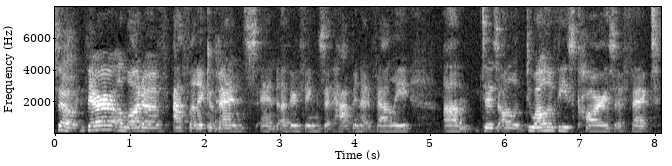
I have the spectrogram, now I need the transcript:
So there are a lot of athletic events and other things that happen at Valley. Um, does all do all of these cars affect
